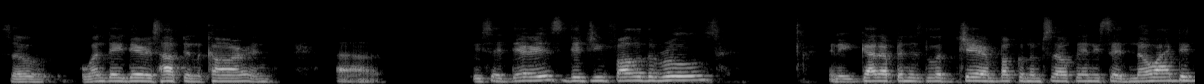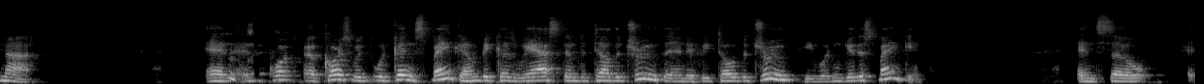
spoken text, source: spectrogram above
so one day darius hopped in the car and uh, he said, Darius, did you follow the rules? And he got up in his little chair and buckled himself in. He said, No, I did not. And, and of course, we, we couldn't spank him because we asked him to tell the truth. And if he told the truth, he wouldn't get a spanking. And so eh,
